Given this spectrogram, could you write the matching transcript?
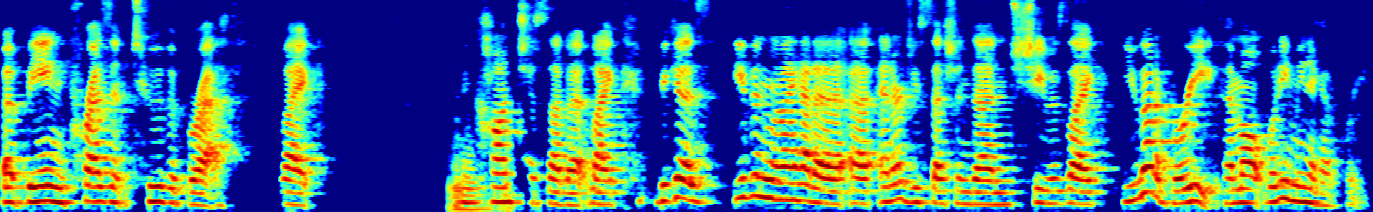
but being present to the breath, like and conscious of it. Like, because even when I had a, a energy session done, she was like, You got to breathe. I'm all, What do you mean I got to breathe?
